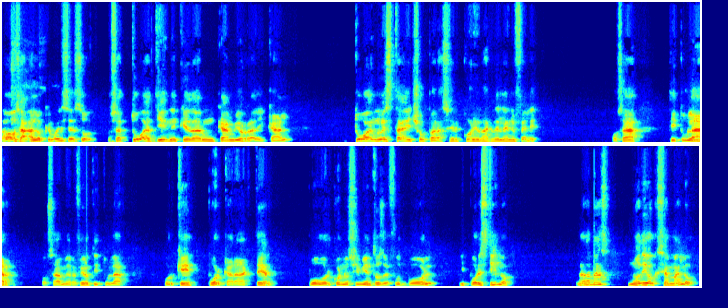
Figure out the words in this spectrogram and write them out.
No, o sea, a lo que voy es eso. O sea, Tua tiene que dar un cambio radical. Tua no está hecho para ser coreback de la NFL. O sea, titular. O sea, me refiero a titular. ¿Por qué? Por carácter, por conocimientos de fútbol y por estilo. Nada más, no digo que sea malo,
